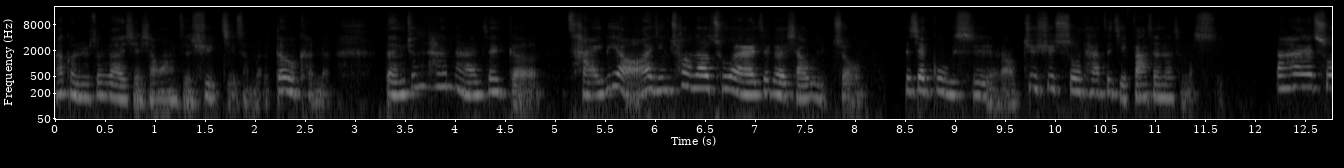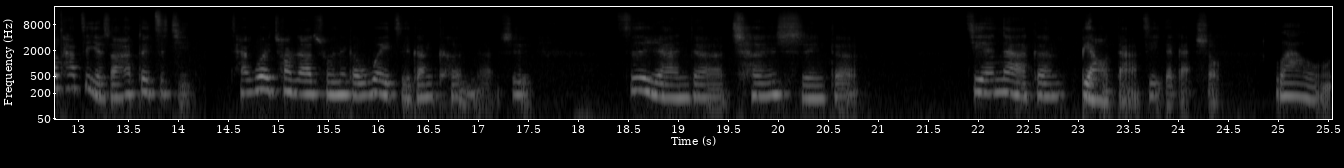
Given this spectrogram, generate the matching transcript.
他可能正在写小王子续集什么的都有可能。等于就是他拿这个材料，他已经创造出来这个小宇宙，这些故事，然后继续说他自己发生了什么事。当他在说他自己的时候，他对自己才会创造出那个位置跟可能，是自然的、诚实的接纳跟表达自己的感受。哇哦，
